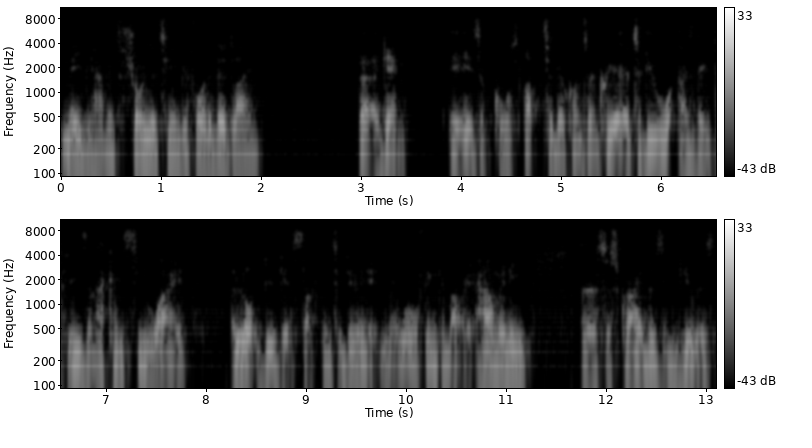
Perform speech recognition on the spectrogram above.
maybe having to show your team before the deadline. But again, it is of course up to the content creator to do as they please, and I can see why a lot do get sucked into doing it. Well, think about it. How many uh, subscribers and viewers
